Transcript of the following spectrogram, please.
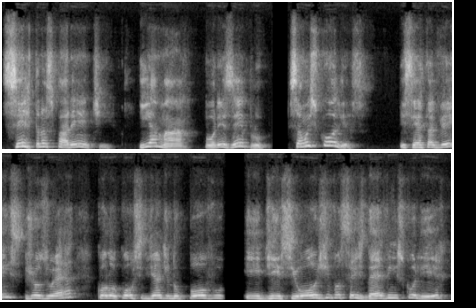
ser transparente e amar, por exemplo, são escolhas. E certa vez Josué colocou-se diante do povo e disse: Hoje vocês devem escolher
